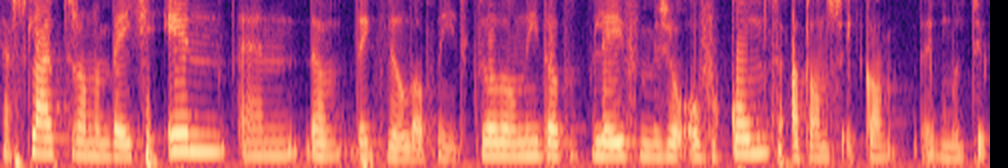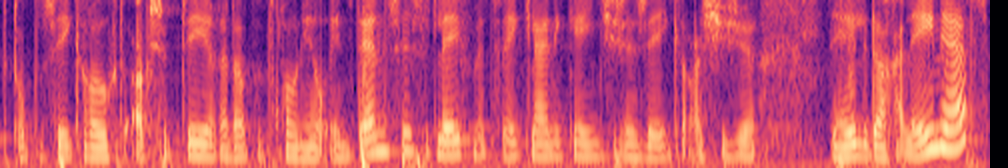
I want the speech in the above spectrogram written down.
ja, sluipt er dan een beetje in. En dan, ik wil dat niet. Ik wil dan niet dat het leven me zo overkomt. Althans, ik, kan, ik moet natuurlijk tot een zekere hoogte accepteren dat het gewoon heel intens is. Het leven met twee kleine kindjes. En zeker als je ze de hele dag alleen hebt.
